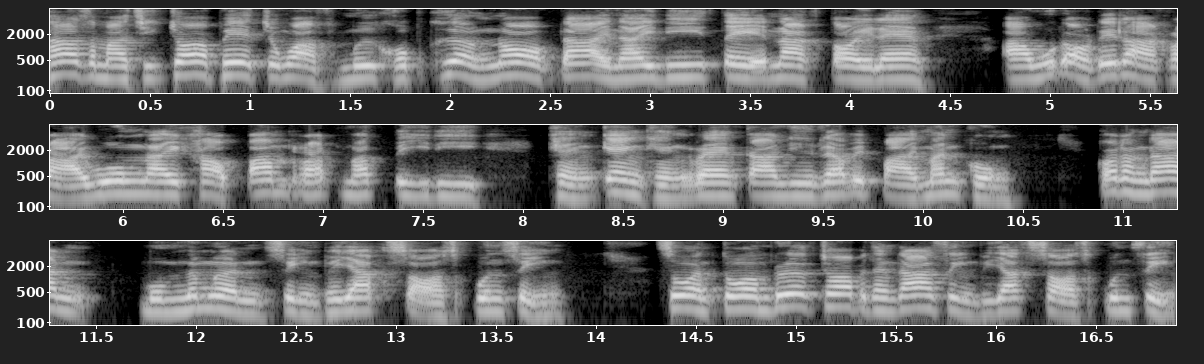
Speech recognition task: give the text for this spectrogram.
ถ้าสมาชิกชอบเพศจังหวะมือครบเครื่องนอกได้ในดี เตะหนักต่อยแรง อาวุธออกได้หลากหลายวงในเข่าปั้มรัดมัดตีดี แข็งแกร่งแข็งแรงการยืนแล้วไปปลายมั่นคง ก็ทางด้านมุมน้ำเงินสิงพยักษ์สอสกุลสิงส่วนตัวเลือกชอบไปทางด้านสิงพยักษ์สอสกุลสิง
